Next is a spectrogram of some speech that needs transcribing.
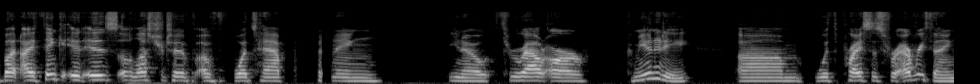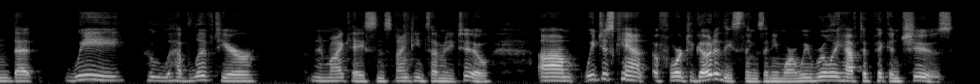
but I think it is illustrative of what's happening, you know, throughout our community um, with prices for everything that we who have lived here, in my case, since 1972, um, we just can't afford to go to these things anymore. We really have to pick and choose.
